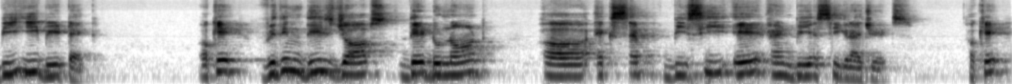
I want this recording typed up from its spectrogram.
be btech okay? Within these jobs they do not uh, accept bca and bsc graduates. Okay?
